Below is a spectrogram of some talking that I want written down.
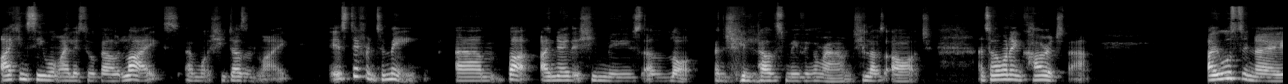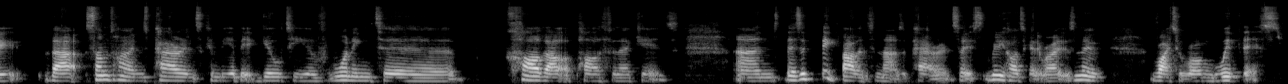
I can see what my little girl likes and what she doesn't like. It's different to me, um, but I know that she moves a lot and she loves moving around. She loves art. And so I want to encourage that. I also know that sometimes parents can be a bit guilty of wanting to carve out a path for their kids. And there's a big balance in that as a parent. So it's really hard to get it right. There's no right or wrong with this.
